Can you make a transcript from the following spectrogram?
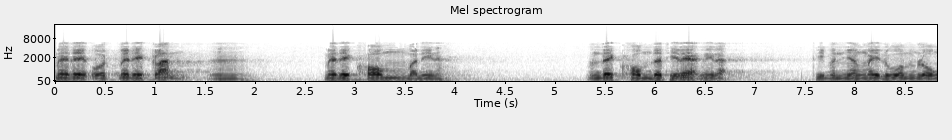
ไม่ได้อดไม่ได้กลั้นอ่าไม่ได้คมแบบนี้นะมันได้คมแต่ทีแรกนี่แหละ ที่มันยังไม่รวมลง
